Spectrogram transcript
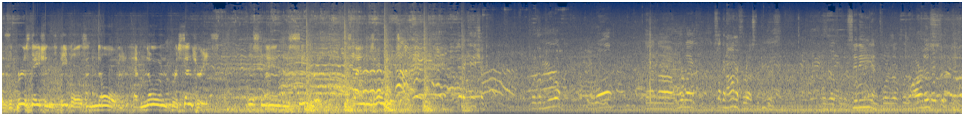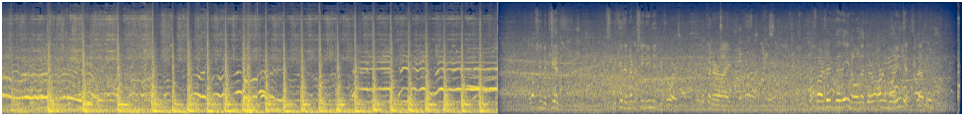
as the First Nations peoples known, have known for centuries, this land is sacred. This land is holy. dedication for the mural the wall, and uh, we're like it's like an honor for us to do this for the for the city and for the for the artists. The kids. The kids have never seen Indians before. The look in their eyes. As far as they, they know that there are no more Indians.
